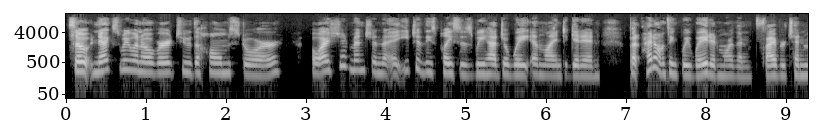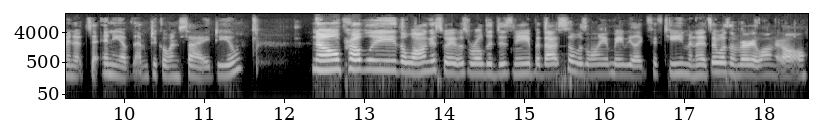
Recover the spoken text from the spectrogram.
so next we went over to the home store. Oh, I should mention that at each of these places we had to wait in line to get in, but I don't think we waited more than five or 10 minutes at any of them to go inside. Do you? No, probably the longest wait was World of Disney, but that still was only maybe like 15 minutes. It wasn't very long at all.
